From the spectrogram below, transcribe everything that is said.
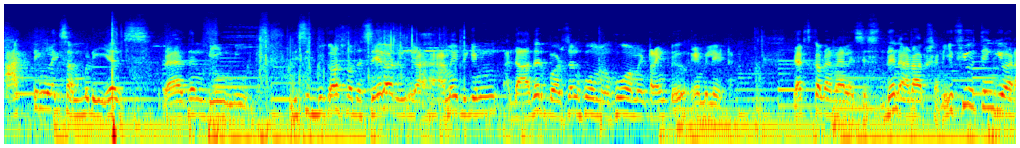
acting like somebody else rather than being me? This is because for the sale or am I becoming the other person whom who am I trying to emulate? That's called analysis. Then adoption. If you think you are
